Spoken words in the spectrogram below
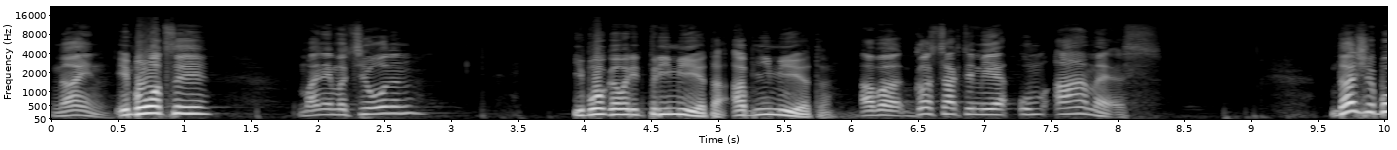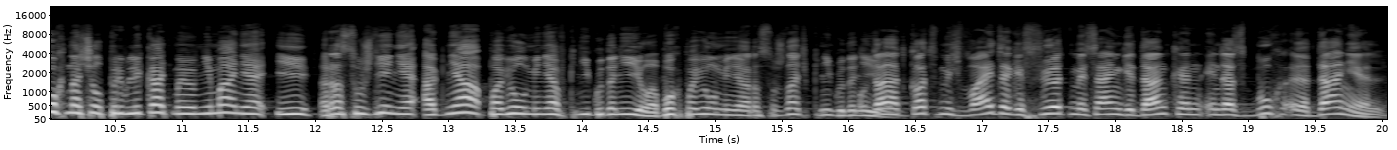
Nein. Эмоции? Meine Emotionen? И Бог говорит, прими это, обними это. Aber Gott sagte mir, umarme es. Дальше Бог начал привлекать мое внимание, и рассуждение огня повел меня в книгу Даниила. Бог повел меня рассуждать в книгу Даниила. Buch äh, Daniel.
